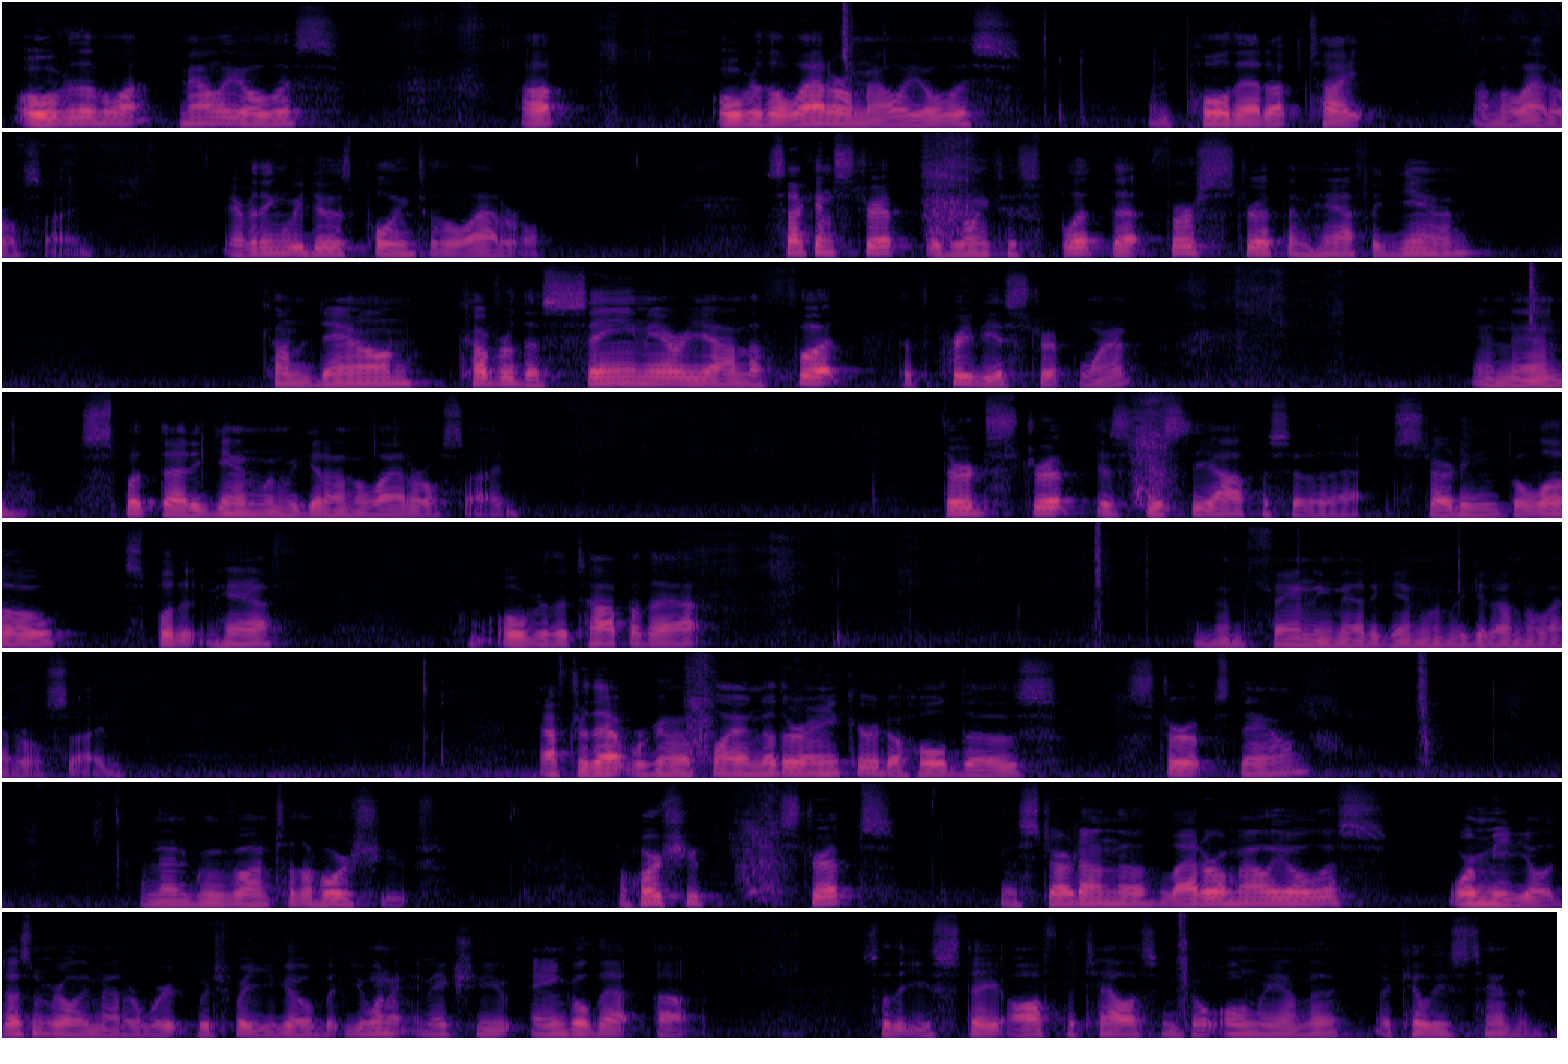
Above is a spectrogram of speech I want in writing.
over the malleolus, up, over the lateral malleolus, and pull that up tight on the lateral side. Everything we do is pulling to the lateral. Second strip is going to split that first strip in half again, come down, cover the same area on the foot that the previous strip went, and then split that again when we get on the lateral side. Third strip is just the opposite of that. Starting below, split it in half, come over the top of that, and then fanning that again when we get on the lateral side. After that, we're going to apply another anchor to hold those stirrups down, and then move on to the horseshoes. The horseshoe strips, to start on the lateral malleolus or medial. It doesn't really matter where, which way you go, but you want to make sure you angle that up so that you stay off the talus and go only on the Achilles tendon.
